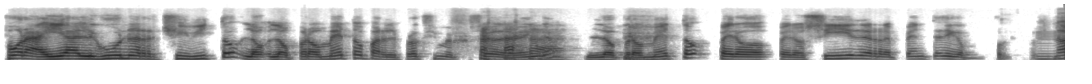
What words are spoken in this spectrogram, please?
por ahí algún archivito, lo, prometo para el próximo episodio de Venga, lo prometo, pero, pero sí de repente digo... no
